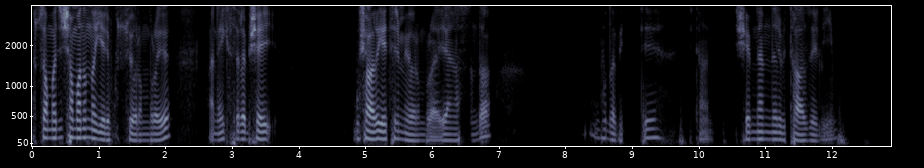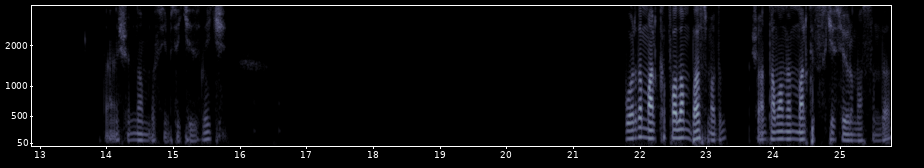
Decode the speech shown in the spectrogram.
kutsamacı şamanımla gelip kutsuyorum burayı. Hani ekstra bir şey bu şarı getirmiyorum buraya yani aslında. Bu da bitti. Bir tane şebnemleri bir tazeleyeyim. Tane şundan basayım 8'lik. Bu arada marka falan basmadım. Şu an tamamen markasız kesiyorum aslında.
